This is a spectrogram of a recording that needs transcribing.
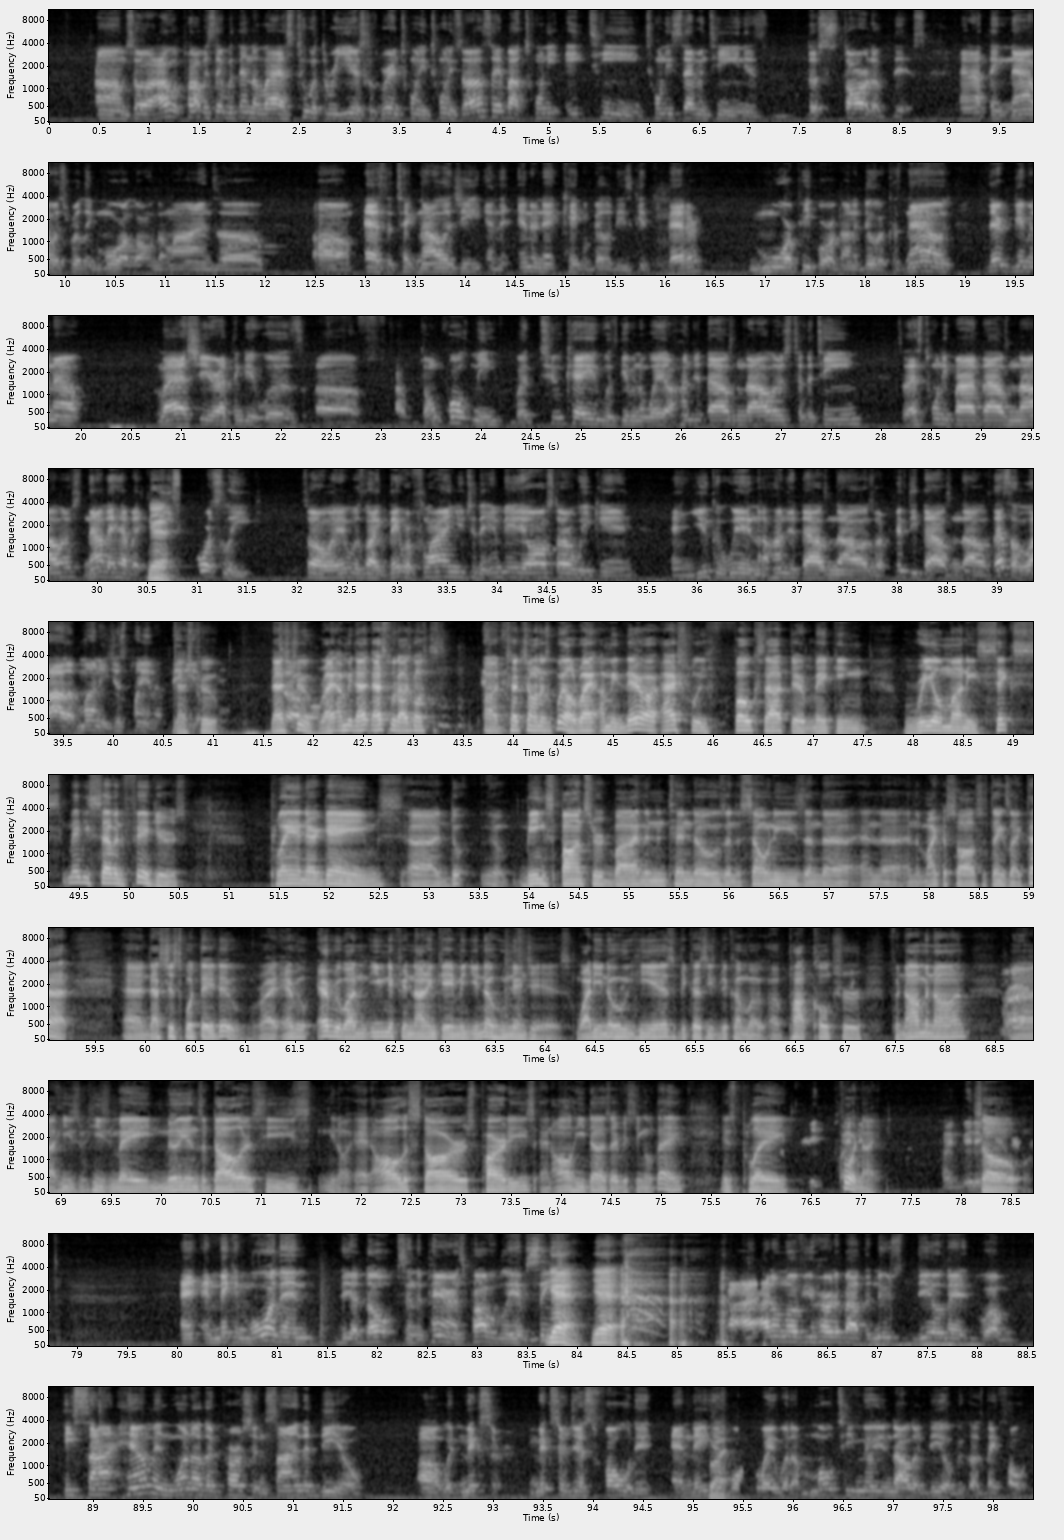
Um, so I would probably say within the last two or three years, because we're in 2020. So I'll say about 2018, 2017 is the start of this. And I think now it's really more along the lines of um, as the technology and the internet capabilities get better, more people are going to do it. Because now they're giving out, last year, I think it was, uh, don't quote me, but 2K was giving away $100,000 to the team so that's twenty five thousand dollars. Now they have a yeah. esports league. So it was like they were flying you to the NBA All Star Weekend, and you could win a hundred thousand dollars or fifty thousand dollars. That's a lot of money just playing a video. That's true. That's so, true, right? I mean, that, that's what I was going to uh, touch on as well, right? I mean, there are actually folks out there making real money, six, maybe seven figures, playing their games, uh, do, you know, being sponsored by the Nintendos and the Sonys and the and the and the Microsofts and things like that. And that's just what they do, right? Every everyone, even if you're not in gaming, you know who Ninja is. Why do you know who he is? Because he's become a, a pop culture phenomenon. Right. Uh, he's he's made millions of dollars. He's you know at all the stars parties, and all he does every single day is play, play Fortnite. Play so, and, and making more than the adults and the parents probably have seen. Yeah, yeah. I, I don't know if you heard about the new deal that well he signed him and one other person signed a deal uh, with Mixer. Mixer just folded, and they just right. walked away with a multi-million dollar deal because they folded.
